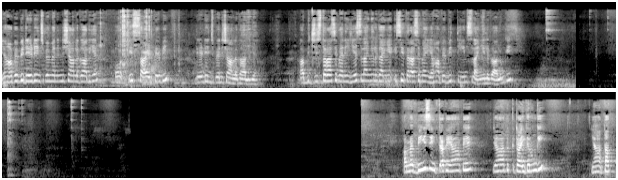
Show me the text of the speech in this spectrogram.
यहाँ पे भी डेढ़ इंच पे मैंने निशान लगा लिया और इस साइड पे भी डेढ़ इंच पे निशान लगा लिया अब जिस तरह से मैंने ये सिलाइयाँ लगाई हैं, इसी तरह से मैं यहाँ पे भी तीन सिलाइयाँ लगा लूँगी। अब मैं 20 इंच तक यहाँ पे यहाँ पे कटाई करूँगी। यहाँ तक।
